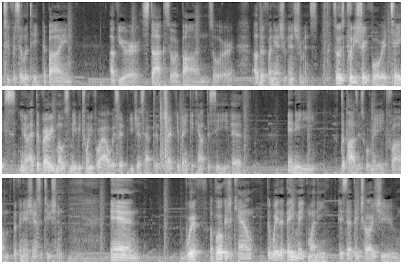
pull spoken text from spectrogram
to facilitate the buying of your stocks or bonds or other financial instruments. So it's pretty straightforward. It takes, you know, at the very most, maybe 24 hours if you just have to check your bank account to see if any deposits were made from the financial institution. And with a brokerage account, the way that they make money is that they charge you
